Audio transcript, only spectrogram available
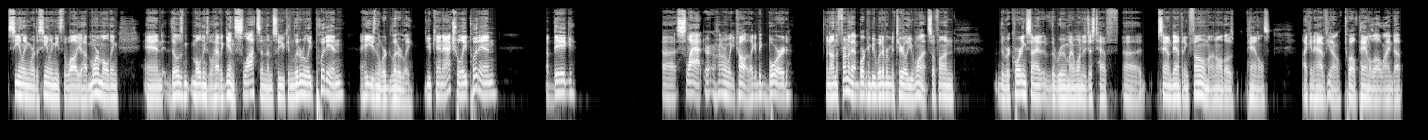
ceiling where the ceiling meets the wall you'll have more molding and those moldings will have again slots in them so you can literally put in I hate using the word literally you can actually put in a big uh slat or I don't know what you call it like a big board and on the front of that board can be whatever material you want so if on the recording side of the room, I want to just have uh, sound dampening foam on all those panels. I can have you know twelve panels all lined up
